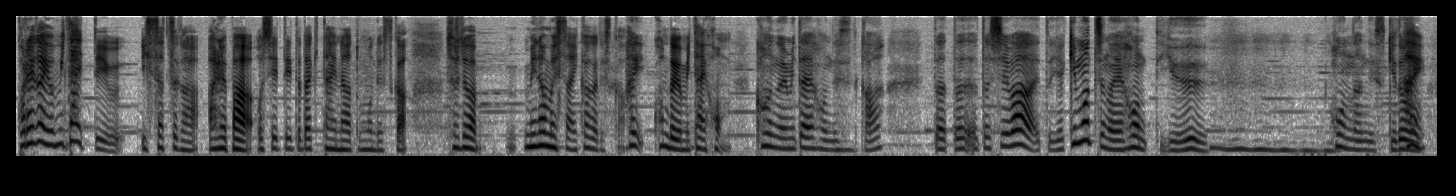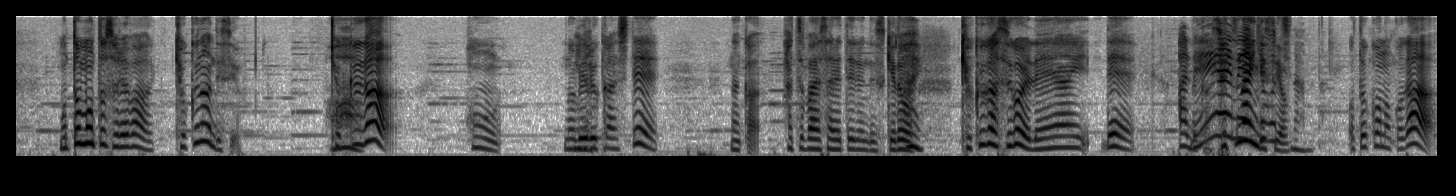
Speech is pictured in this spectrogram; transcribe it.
これが読みたいっていう一冊があれば教えていただきたいなと思うんですがそれではみのむしさんいかがですか？はい。今度読みたい本。今度読みたい本ですか、だだ私は、えっと、焼きもちの絵本っていう本なんですけどはいもともとそれは曲なんですよ。曲が本ノベル化してなんか発売されてるんですけど、はい。曲がすごい恋愛で切ないんですよ。男の子が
